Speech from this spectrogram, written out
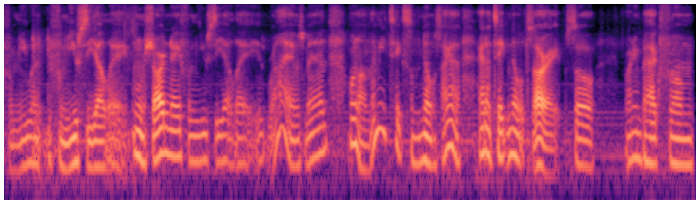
from, U- from UCLA. Mm, Chardonnay from UCLA. It rhymes, man. Hold on, let me take some notes. I gotta I gotta take notes. All right, so running back from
